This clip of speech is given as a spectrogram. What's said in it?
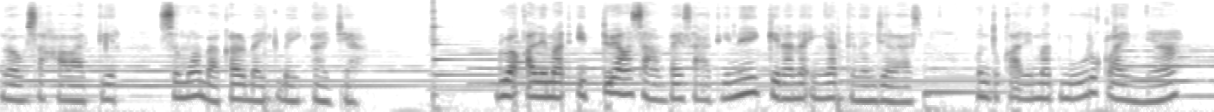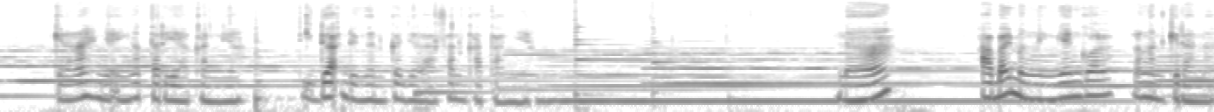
gak usah khawatir, semua bakal baik-baik aja. Dua kalimat itu yang sampai saat ini Kirana ingat dengan jelas. Untuk kalimat buruk lainnya, Kirana hanya ingat teriakannya, tidak dengan kejelasan katanya. Nah, Abai menyenggol lengan Kirana.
